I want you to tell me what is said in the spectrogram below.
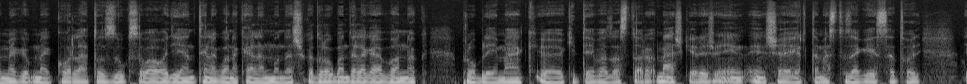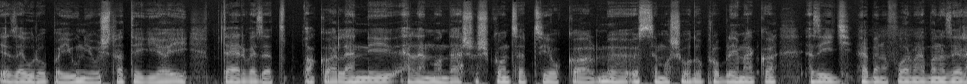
meg, meg korlátozzuk, szóval, hogy ilyen tényleg vannak ellentmondások a dologban, de legalább vannak problémák kitéve az asztalra. Más kérdés, én, én se értem ezt az egészet, hogy az Európai Unió stratégiai tervezet akar lenni, ellenmondásos koncepciókkal, összemosódó problémákkal. Ez így ebben a formában azért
